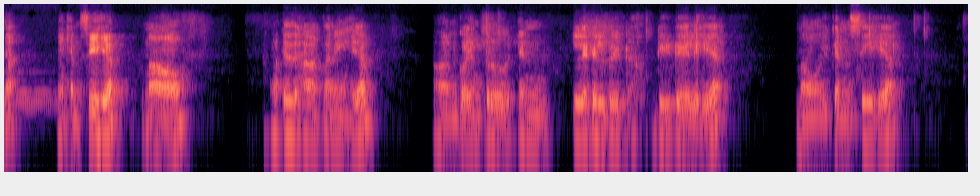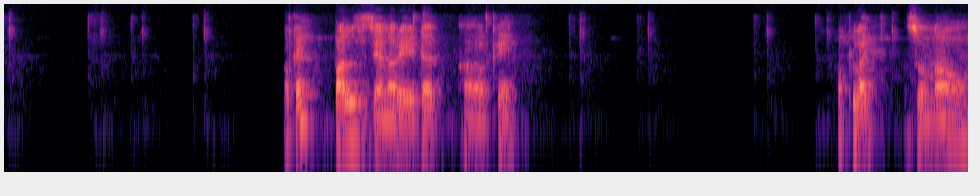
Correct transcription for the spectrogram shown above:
yeah you can see here. Now what is happening here? I'm going through in little bit detail here now you can see here. Okay pulse generator okay. Apply. So now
